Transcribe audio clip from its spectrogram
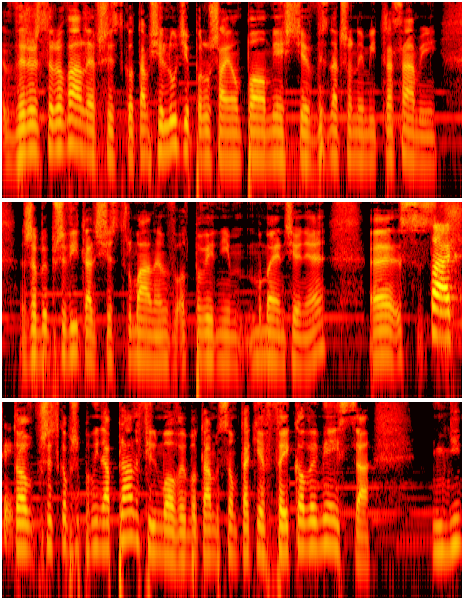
wyreżyserowane wszystko. Tam się ludzie poruszają po mieście wyznaczonymi trasami, żeby przywitać się z Trumanem w odpowiednim momencie, nie? E, s- Tak. To wszystko przypomina plan filmowy, bo tam są takie fejkowe miejsca. Ni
